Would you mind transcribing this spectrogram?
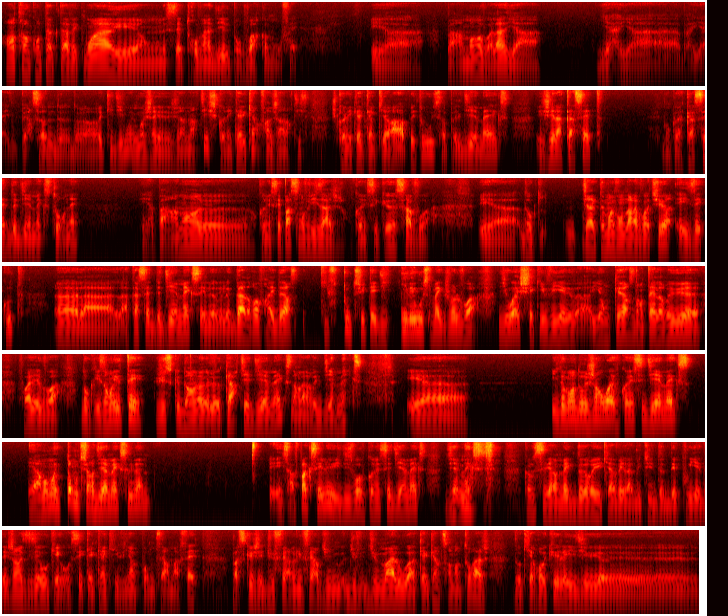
rentre en contact avec moi et on essaie de trouver un deal pour voir comment on fait. Et apparemment, voilà, il y a, y, a, y, a, bah, y a une personne de, de la rue qui dit, moi j'ai un artiste, je connais quelqu'un, enfin j'ai un artiste, je connais quelqu'un qui rappe et tout, il s'appelle DMX, et j'ai la cassette. Donc la cassette de DMX tournait, et apparemment, euh, on ne connaissait pas son visage, on connaissait que sa voix. Et euh, donc directement, ils vont dans la voiture et ils écoutent euh, la, cassette de DMX et le, le gars de Rough Riders qui tout de suite est dit il est où ce mec? Je veux le voir. Dit ouais je sais qu'il vit à Yonkers dans telle rue euh, faut aller le voir. Donc ils ont été jusque dans le, le quartier de DMX dans la rue de DMX et euh, ils demandent aux gens ouais vous connaissez DMX et à un moment ils tombent sur DMX lui-même. Et ils savent pas que c'est lui. Ils disent ouais vous connaissez DMX DMX comme c'est un mec de rue qui avait l'habitude de dépouiller des gens, il se disait, ok, oh, c'est quelqu'un qui vient pour me faire ma fête parce que j'ai dû faire, lui faire du, du, mal ou à quelqu'un de son entourage. Donc il recule et il dit, euh,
